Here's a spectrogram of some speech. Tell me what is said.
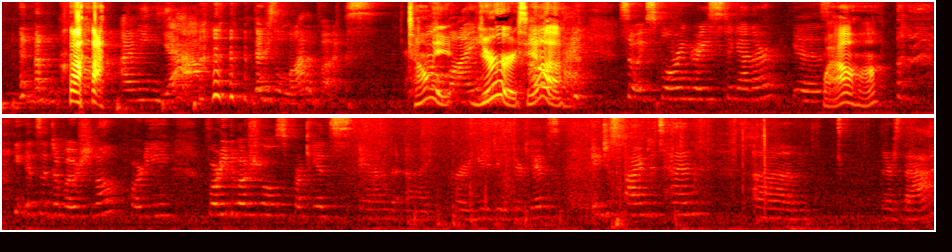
I mean, yeah, there's a lot of books. Tell me yours. Yeah. Okay. So, Exploring Grace Together is. Wow. Huh. it's a devotional, 40, 40 devotionals for kids and uh, for you to do with your kids, ages 5 to 10. Um, there's that.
